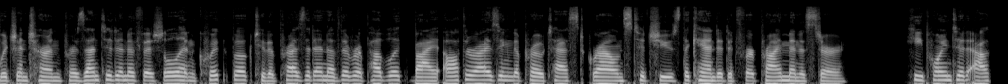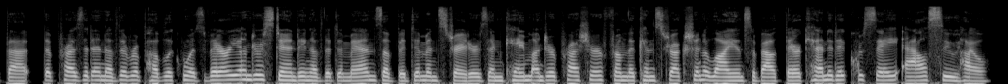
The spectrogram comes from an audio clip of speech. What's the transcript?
which in turn presented an official and quick book to the President of the Republic by authorizing the protest grounds to choose the candidate for Prime Minister. He pointed out that the President of the Republic was very understanding of the demands of the demonstrators and came under pressure from the Construction Alliance about their candidate Qusay al-Suhail.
